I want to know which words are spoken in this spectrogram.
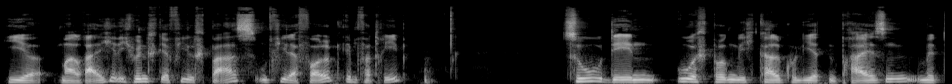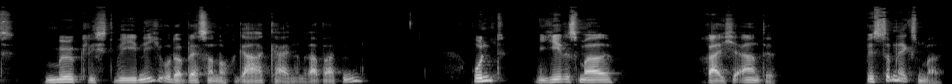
hier mal reichen. Ich wünsche dir viel Spaß und viel Erfolg im Vertrieb zu den ursprünglich kalkulierten Preisen mit möglichst wenig oder besser noch gar keinen Rabatten und wie jedes Mal reiche Ernte. Bis zum nächsten Mal.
